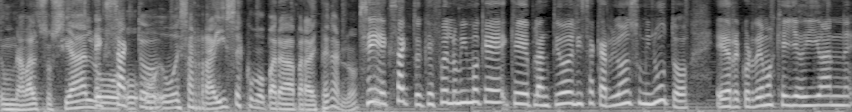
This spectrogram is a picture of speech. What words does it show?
un aval social O, esas raíces como para, para, despegar, ¿no? Sí, exacto, que fue lo mismo que, que planteó Elisa Carrió en su minuto. Eh, recordemos que ellos iban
